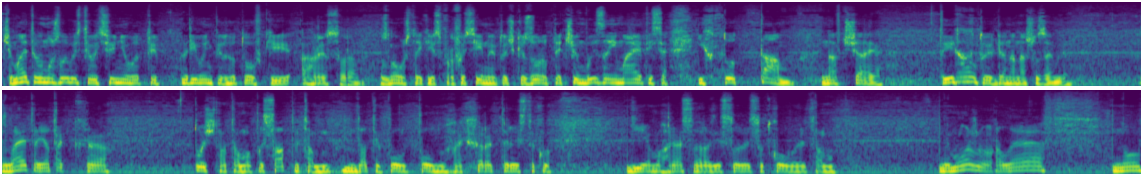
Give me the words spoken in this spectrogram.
Чи маєте ви можливості оцінювати рівень підготовки агресора? Знову ж таки, з професійної точки зору, те, чим ви займаєтеся, і хто там навчає тих, хто йде на нашу землю? Знаєте, я так е, точно там описати, там дати повну характеристику діям агресора зі 100% там не можу, але ну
